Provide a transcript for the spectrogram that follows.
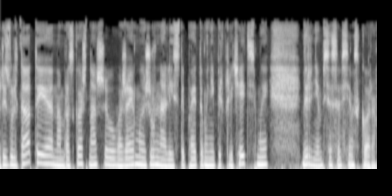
результаты нам расскажут наши уважаемые журналисты. Поэтому не переключайтесь мы вернемся совсем скоро.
